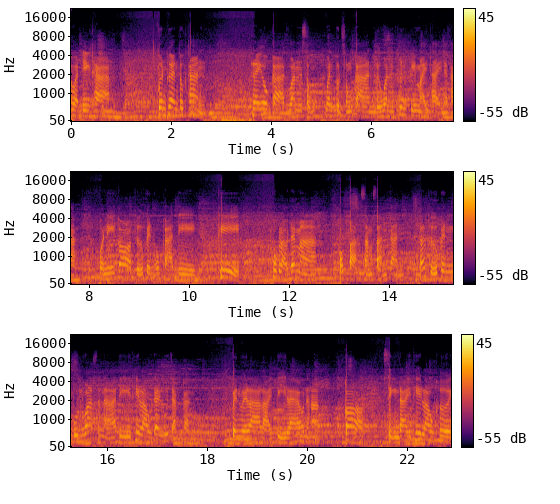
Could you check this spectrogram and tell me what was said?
สวัสดีค่ะ เพื่อนๆทุกท่าน ในโอกาสวันสงวันตรุษสงการหรือวันขึ้นปีใหม่ไทยนะคะ วันนี้ก็ถือเป็นโอกาสดีที่พวกเราได้มาพบปะสังสรรค์กัน และถือเป็นบุญวาสนาดีที่เราได้รู้จักกัน เป็นเวลาหลายปีแล้วนะคะก็สิ่งใดที่เราเคย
